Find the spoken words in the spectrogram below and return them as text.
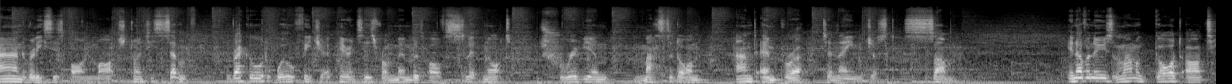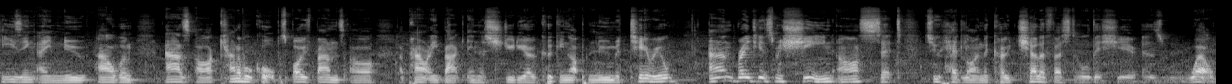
and releases on March 27th. The record will feature appearances from members of Slipknot, Trivium, Mastodon, and Emperor, to name just some. In other news, Lamb of God are teasing a new album, as are Cannibal Corpse. Both bands are apparently back in the studio cooking up new material, and Rage Against the Machine are set to headline the Coachella Festival this year as well.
